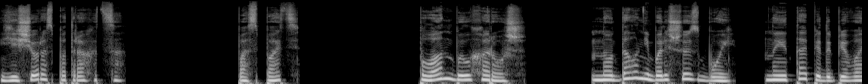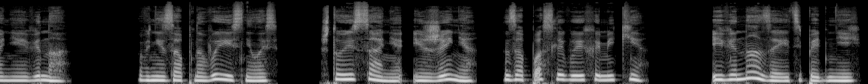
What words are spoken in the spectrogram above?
еще раз потрахаться, поспать. План был хорош, но дал небольшой сбой на этапе допивания вина. Внезапно выяснилось, что и Саня, и Женя запасливые хомяки, и вина за эти пять дней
